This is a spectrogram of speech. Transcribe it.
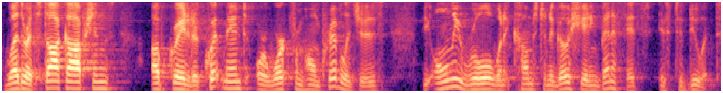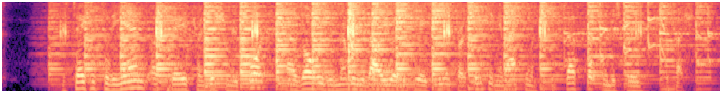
Whether it's stock options, upgraded equipment, or work from home privileges, the only rule when it comes to negotiating benefits is to do it. This takes us to the end of today's transition report. As always, remember the value of a PhD and start thinking and acting like a successful industry professional.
